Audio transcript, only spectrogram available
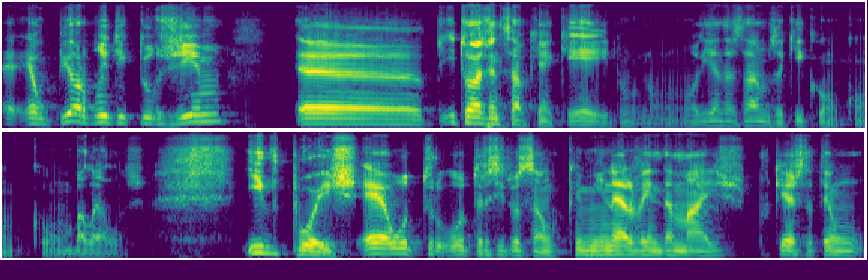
É, é o pior político do regime uh, e toda a gente sabe quem é que é, e não, não adianta estarmos aqui com, com, com balelas. E depois é outro, outra situação que me enerva ainda mais, porque esta tem um.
